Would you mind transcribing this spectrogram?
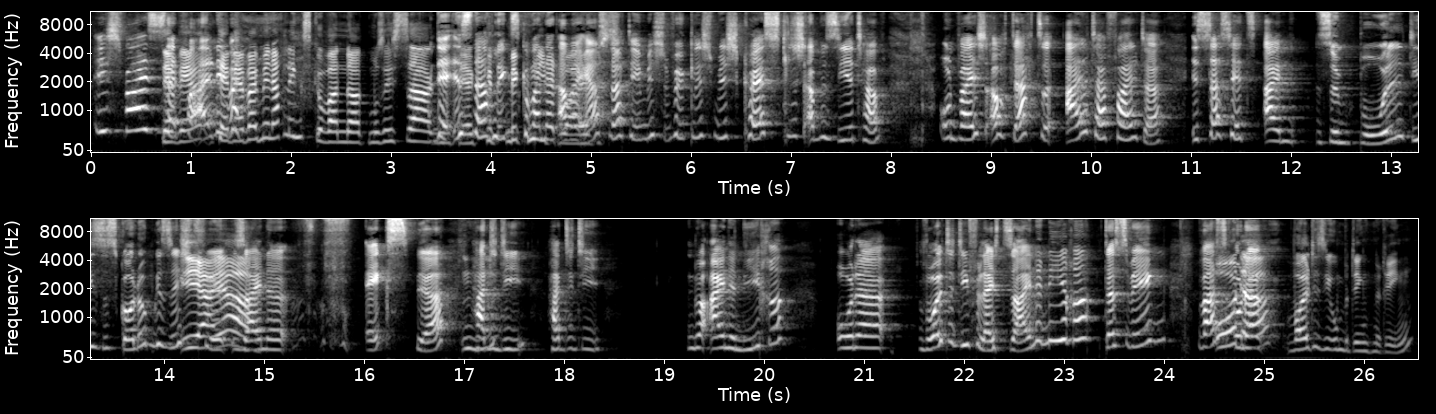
Ich weiß es Der nicht. wäre Vor allen der Dingen, wär bei mir nach links gewandert, muss ich sagen. Der ist nach links gewandert, aber erst nachdem ich wirklich mich köstlich amüsiert habe. Und weil ich auch dachte, alter Falter, ist das jetzt ein Symbol, dieses Gollum-Gesicht Ja, für ja. seine Ex, ja? Hatte die, hatte die nur eine Niere? Oder wollte die vielleicht seine Niere? Deswegen? Was? Oder, Oder wollte sie unbedingt einen Ring?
